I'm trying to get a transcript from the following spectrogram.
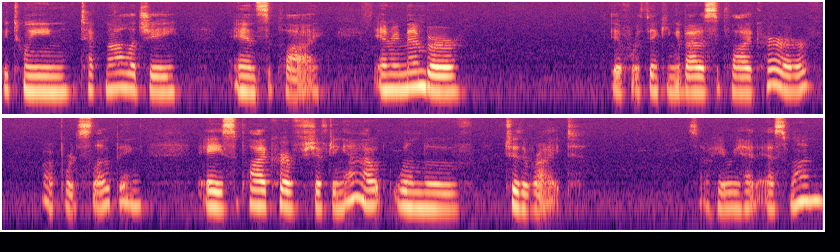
between technology and supply. And remember, if we're thinking about a supply curve, upward sloping, a supply curve shifting out will move to the right. So here we had S1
